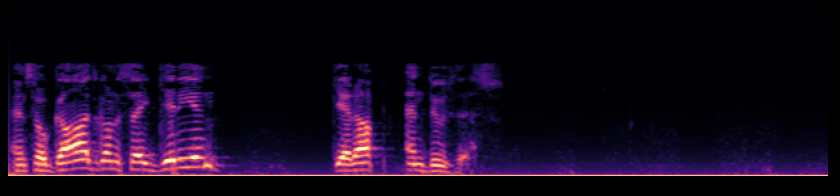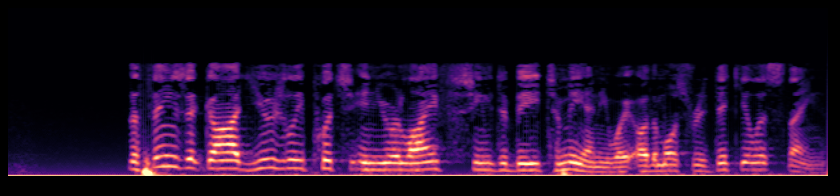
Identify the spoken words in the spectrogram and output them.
And so God's going to say, Gideon, get up and do this. The things that God usually puts in your life seem to be, to me anyway, are the most ridiculous things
